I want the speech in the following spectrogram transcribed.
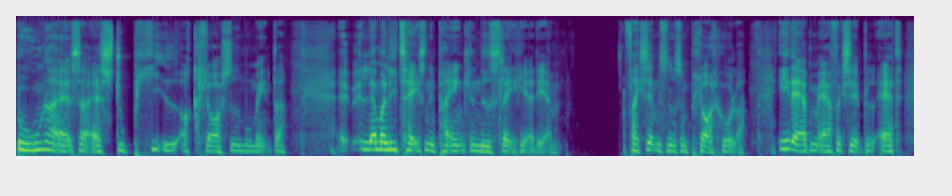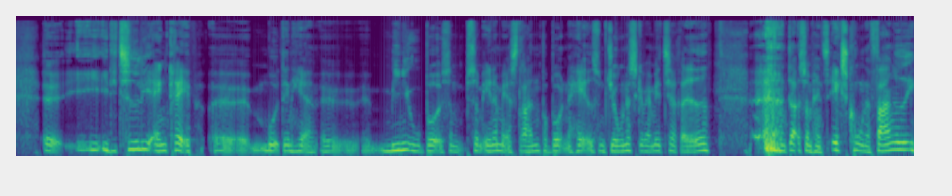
buner altså af stupide og klodsede momenter. Øh, lad mig lige tage sådan et par enkle nedslag her og der. For eksempel sådan noget som plothuller. Et af dem er for eksempel, at øh, i, i de tidlige angreb øh, mod den her øh, mini-ubåd, som, som ender med at strande på bunden af havet, som Jonas skal være med til at redde, der, som hans ekskone er fanget i,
